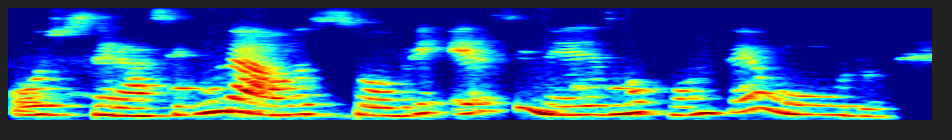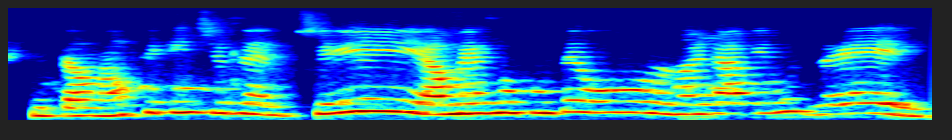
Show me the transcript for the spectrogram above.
Hoje será a segunda aula sobre esse mesmo conteúdo. Então, não fiquem dizendo, tia, é o mesmo conteúdo, nós já vimos ele.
